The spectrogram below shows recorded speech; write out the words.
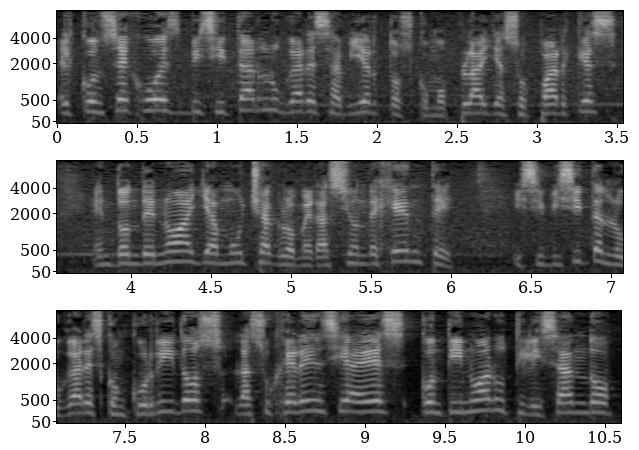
el consejo es visitar lugares abiertos como playas o parques en donde no haya mucha aglomeración de gente. Y si visitan lugares concurridos, la sugerencia es continuar utilizando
